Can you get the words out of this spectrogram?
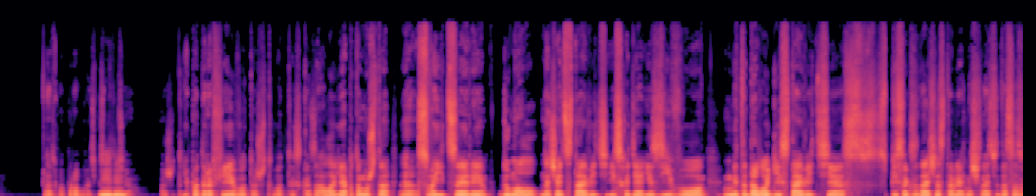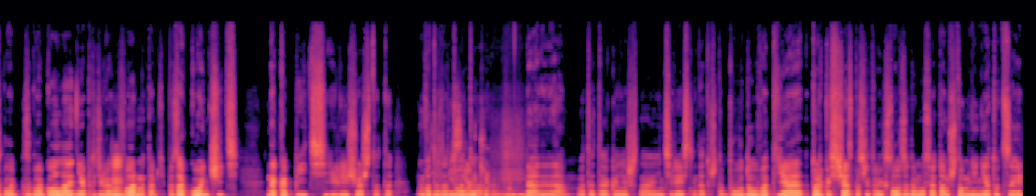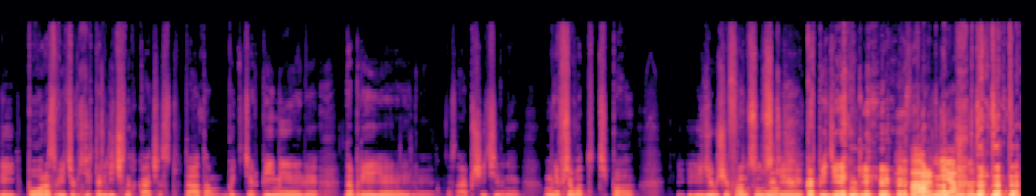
Надо попробовать, кстати. Может, и по Дорофееву, то, что вот ты сказала. Я потому что э, свои цели думал начать ставить, исходя из его методологии, ставить э, список задач оставлять, начинать всегда со с глагола неопределенной М. формы, там типа закончить, накопить или еще что-то. Вот И это вот, да, да, да. Вот это, конечно, интереснее, да, то, что буду. Вот я только сейчас после твоих слов задумался о том, что у меня нету целей по развитию каких-то личных качеств, да, там быть терпимее или добрее или, не знаю, общительнее. У меня все вот типа иди учи французский, копи деньги. Армия. Да-да-да.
